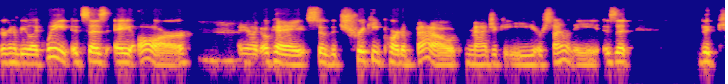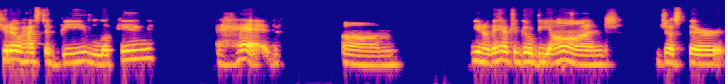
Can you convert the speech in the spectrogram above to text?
they're going to be like, wait, it says AR. Mhm. And you're like, okay, so the tricky part about magic E or silent E is that the kiddo has to be looking ahead. Um, you know, they have to go beyond just their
